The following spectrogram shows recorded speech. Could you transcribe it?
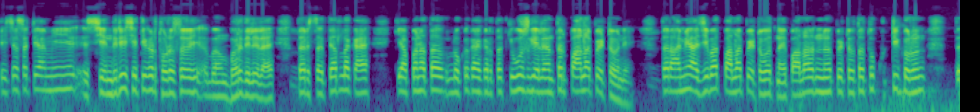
त्याच्यासाठी आम्ही सेंद्रिय शेतीकडे थोडंसं भर दिलेला आहे. तर स- त्यातलं काय की आपण आता लोक काय करतात की ऊस गेल्यानंतर पाला पेटवणे. तर आम्ही अजिबात पाला पेटवत नाही. पाला न पेटवता तो कुट्टी करून त-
